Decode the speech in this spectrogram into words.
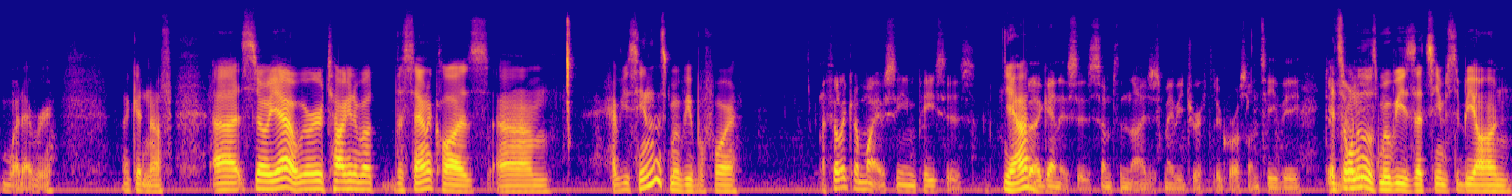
whatever. Not good enough. Uh, so, yeah, we were talking about The Santa Clause. Um, have you seen this movie before? I feel like I might have seen pieces. Yeah. But again, it's, it's something that I just maybe drifted across on TV. Didn't it's one of those movies that seems to be on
